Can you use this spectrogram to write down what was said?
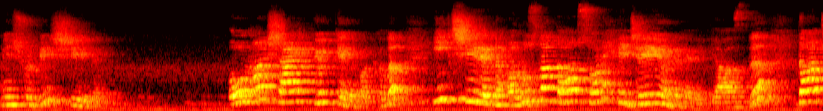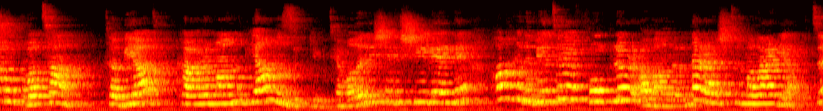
meşhur bir şiiri. Orhan Şahit Gökgel'e bakalım. İlk şiirlerini aruzdan daha sonra heceye yönelerek yazdı. Daha çok vatan, tabiat, kahramanlık, yalnızlık gibi temalar işledi şiirlerini. Halk edebiyatı ve folklor alanlarında araştırmalar yaptı.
